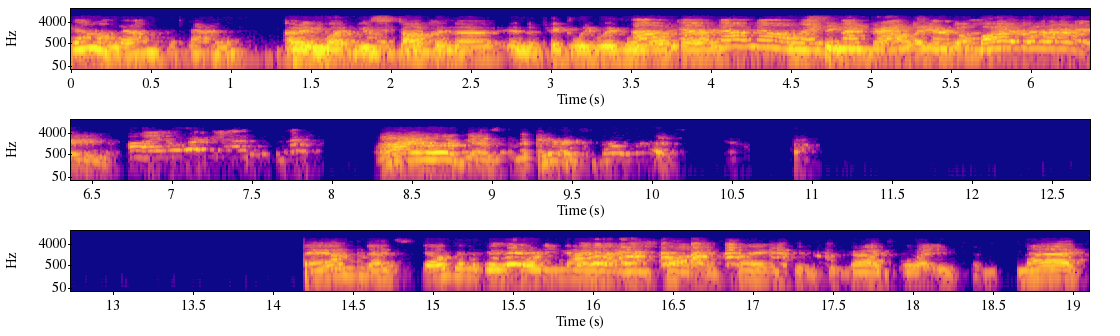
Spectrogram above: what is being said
don't. No, pretend. I mean, what? You stop in the in the Piggly Wiggly Oh, no, no, no. Like my friends Valley go, by the way, I orgasm. Here, smell this. Ma'am, that's still going to be forty nine ninety five. Thank you. Congratulations. Next.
